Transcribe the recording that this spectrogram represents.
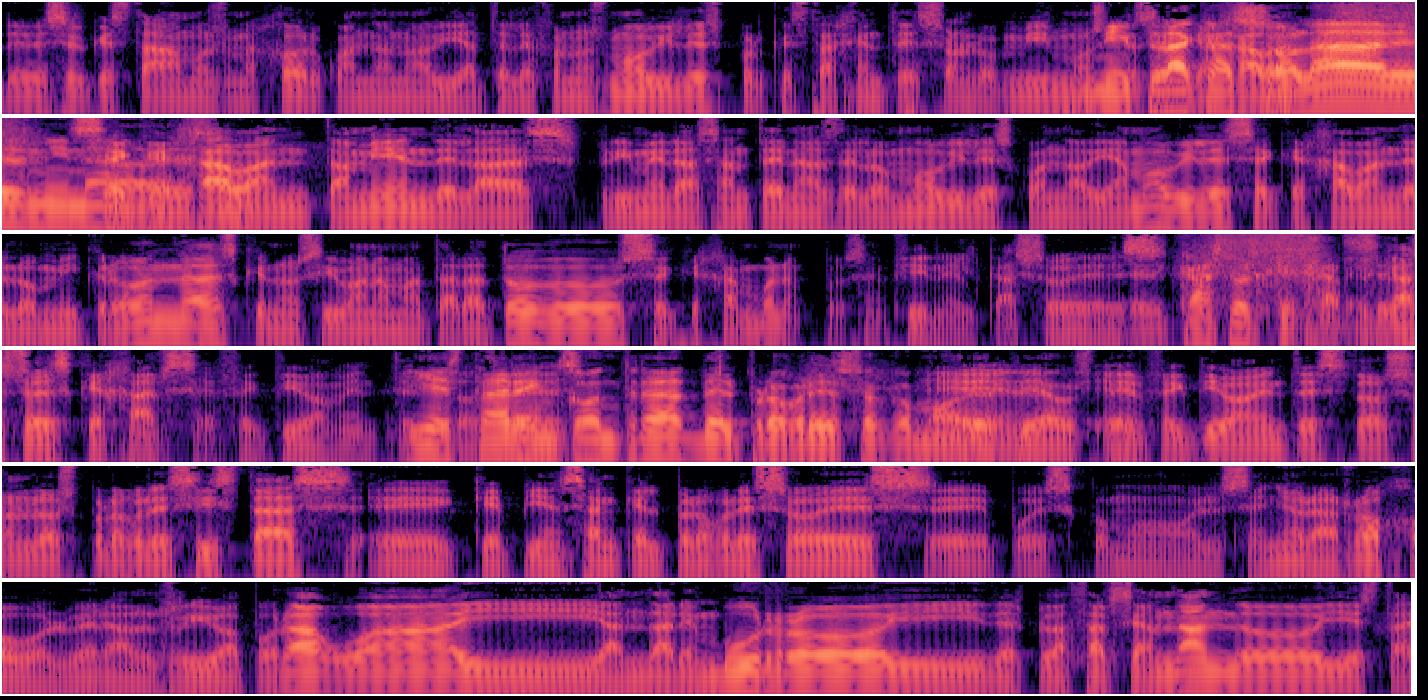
debe ser que estábamos mejor cuando no había teléfonos móviles, porque esta gente son los mismos Ni que se placas quejaban- solares, ni nada. se quejaban también de las primeras antenas de los móviles cuando había móviles, se quejaban de los microondas que nos iban a matar a todos, se quejan, bueno, pues en fin, el caso es El caso es quejarse. el caso es quejarse, efectivamente. y estar en contra del progreso, como eh, decía usted. Efectivamente, estos son los progresistas eh, que piensan que el progreso es, eh, pues, como el señor Arrojo, volver al río a por agua y andar en burro y desplazarse andando y esta.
